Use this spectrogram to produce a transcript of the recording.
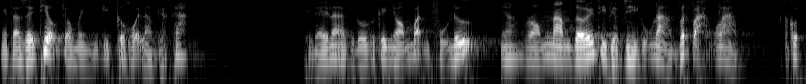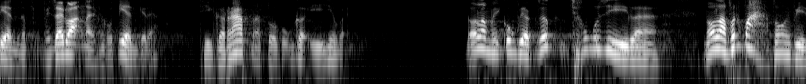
người ta giới thiệu cho mình những cái cơ hội làm việc khác. Thì đấy là đối với cái nhóm bạn phụ nữ nhá, nhóm nam giới thì việc gì cũng làm, vất vả cũng làm. Có tiền là phải giai đoạn này phải có tiền cái đã. Thì grab là tôi cũng gợi ý như vậy. Đó là mấy công việc rất, không có gì là nó là vất vả thôi, vì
